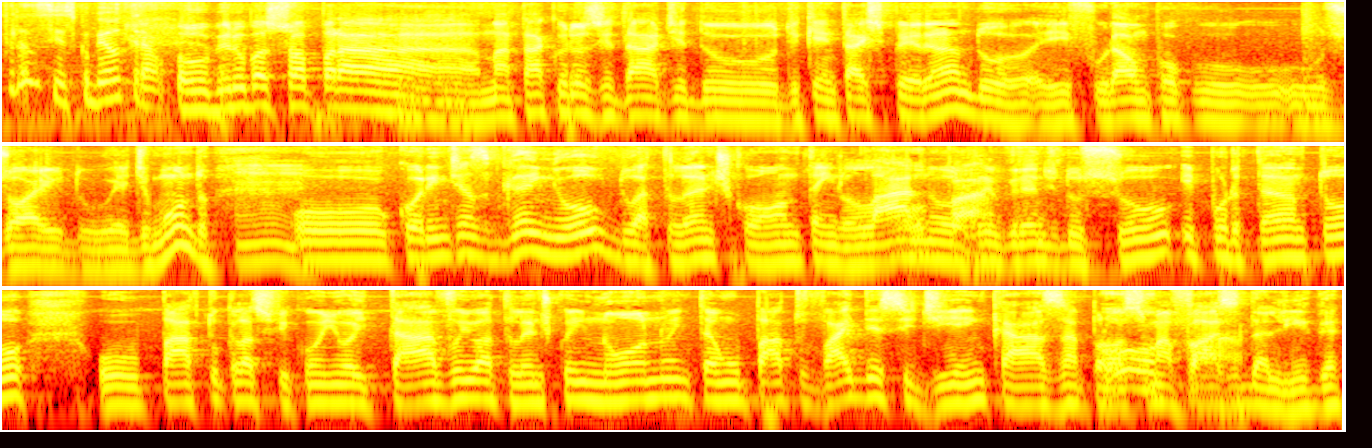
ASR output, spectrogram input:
Francisco Beltrão. Ô Biruba, só para matar a curiosidade do de quem tá esperando e furar um pouco o, zóio do Edmundo, o Corinthians ganhou do Atlântico ontem lá no Opa. Rio Grande do Sul e, portanto, o Pato classificou em oitavo e o Atlético em nono, então o Pato vai decidir em casa a próxima Opa. fase da liga,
